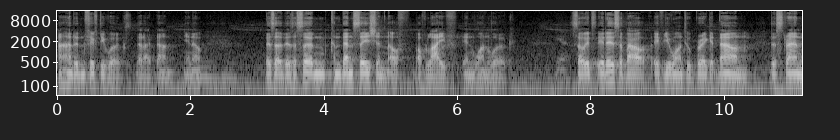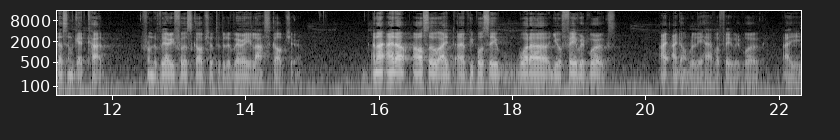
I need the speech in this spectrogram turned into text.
150 works that I've done. You know, mm-hmm. there's a there's a certain condensation of, of life in one work. Yeah. So it it is about if you want to break it down, the strand doesn't get cut from the very first sculpture to the very last sculpture. And I, I also I, I, people say, what are your favorite works? I, I don't really have a favorite work. I,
